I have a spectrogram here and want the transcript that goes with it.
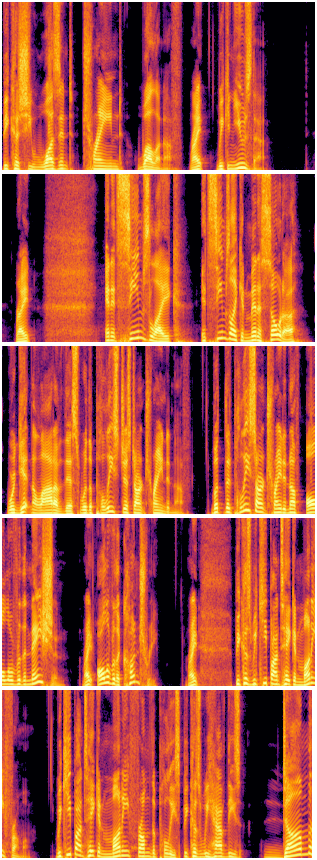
because she wasn't trained well enough, right? We can use that, right? And it seems like it seems like in Minnesota, we're getting a lot of this where the police just aren't trained enough. But the police aren't trained enough all over the nation, right? All over the country, right? Because we keep on taking money from them. We keep on taking money from the police because we have these dumb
